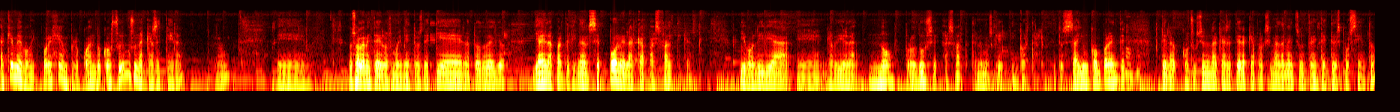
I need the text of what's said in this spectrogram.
a qué me voy? Por ejemplo, cuando construimos una carretera, ¿no? Eh, no solamente de los movimientos de tierra, todo ello, ya en la parte final se pone la capa asfáltica y Bolivia, eh, Gabriela, no produce asfalto, tenemos que importarlo. Entonces hay un componente de la construcción de una carretera que aproximadamente es un 33%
